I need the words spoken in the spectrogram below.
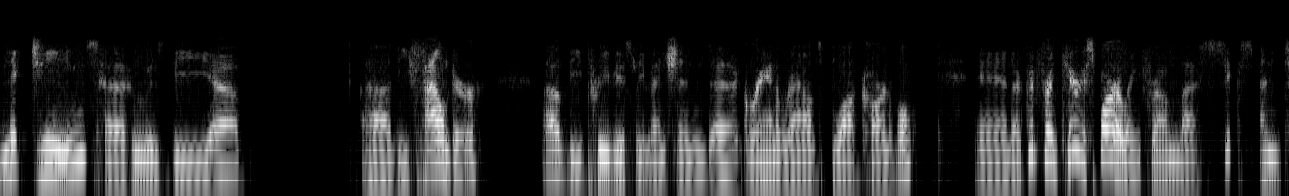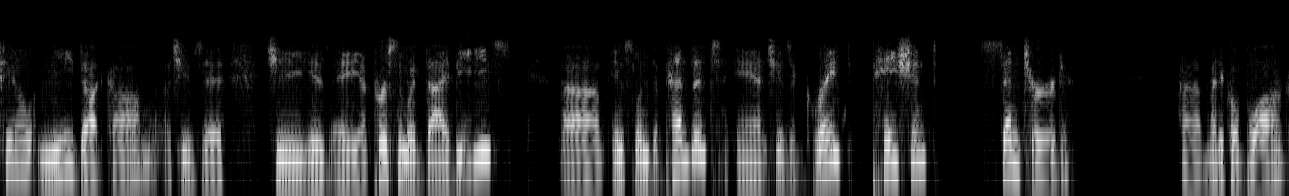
Nick Genes, who is the the founder of the previously mentioned uh, Grand Rounds Blog Carnival. And our good friend Kerri Sparling from uh, sixuntilme.com. Uh, she's a, she is a, a person with diabetes, uh, insulin dependent, and she has a great patient-centered uh, medical blog.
